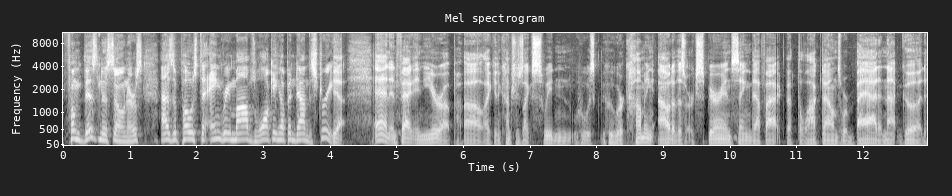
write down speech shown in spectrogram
from business owners as opposed to angry mobs walking up and down the street. Yeah, and in fact, in Europe, uh, like in countries like Sweden, who was who were coming out of this or experiencing that fact that the lockdowns were bad and not good,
